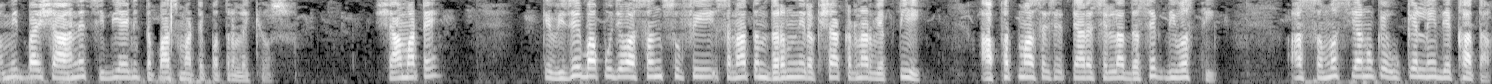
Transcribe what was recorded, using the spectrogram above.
અમિતભાઈ શાહને સીબીઆઈની તપાસ માટે પત્ર લખ્યો શા માટે? કે વિજય બાપુ જેવા સંત સૂફી સનાતન ધર્મની રક્ષા કરનાર વ્યક્તિ આફતમાં છે, ત્યારે છેલ્લા દસેક દિવસથી આ સમસ્યાનું કે ઉકેલ નહીં દેખાતા.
